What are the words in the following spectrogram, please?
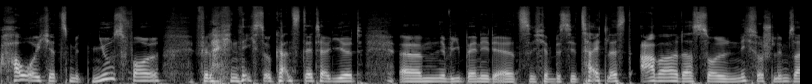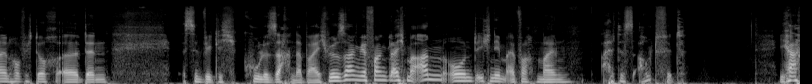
hau euch jetzt mit News voll, vielleicht nicht so ganz detailliert ähm, wie Benny, der jetzt sich ein bisschen Zeit lässt, aber das soll nicht so schlimm sein, hoffe ich doch, äh, denn es sind wirklich coole Sachen dabei. Ich würde sagen, wir fangen gleich mal an und ich nehme einfach mein altes Outfit. Ja,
